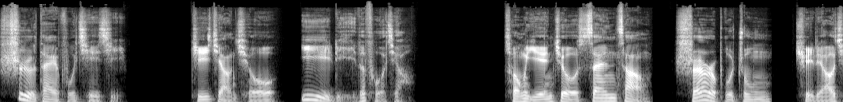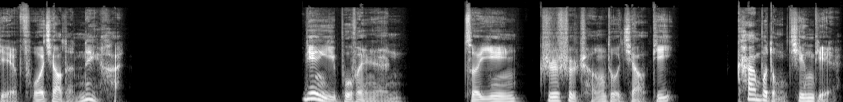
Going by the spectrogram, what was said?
士大夫阶级，即讲求义理的佛教，从研究三藏十二部中去了解佛教的内涵；另一部分人。则因知识程度较低，看不懂经典，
